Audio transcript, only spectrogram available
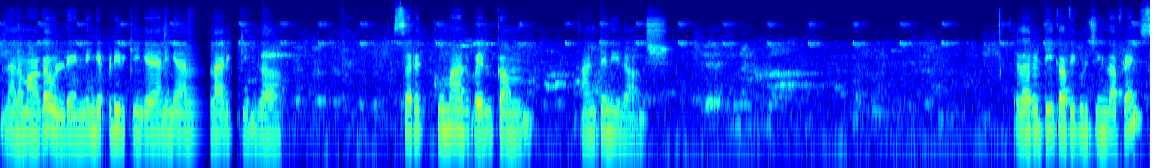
நலமாக உள்ளேன். நீங்கள் எப்படி இருக்கீங்க? நீங்கள் நல்லா இருக்கீங்களா? சரத்குமார் வெல்கம். ஆண்டனி ராஜ். எல்லோரும் டீ காஃபி குடிச்சிங்களா ஃப்ரெண்ட்ஸ்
